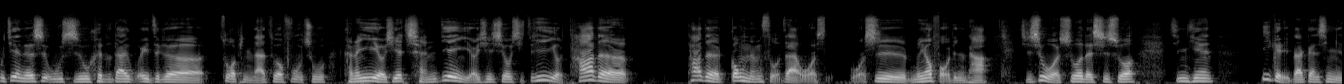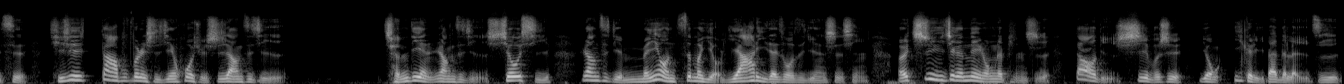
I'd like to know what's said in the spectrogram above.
不见得是无时无刻都在为这个作品来做付出，可能也有些沉淀，有一些休息，这些有它的它的功能所在。我我是没有否定它，只是我说的是说，今天一个礼拜更新一次，其实大部分的时间或许是让自己沉淀，让自己休息，让自己没有这么有压力在做这件事情。而至于这个内容的品质，到底是不是用一个礼拜的累积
